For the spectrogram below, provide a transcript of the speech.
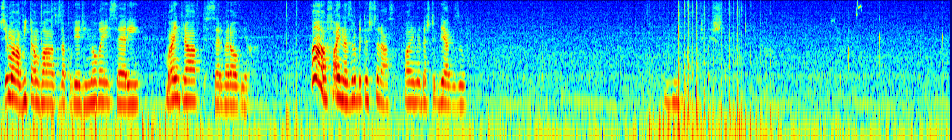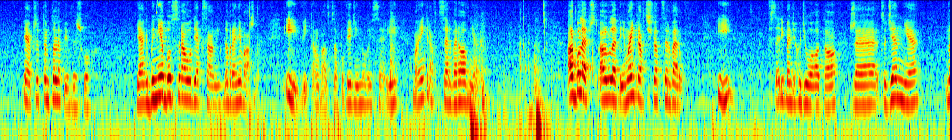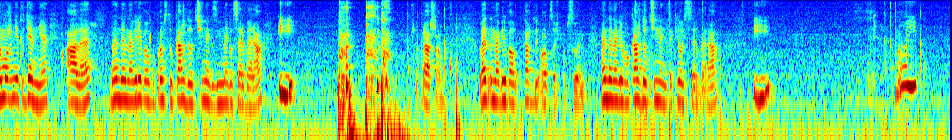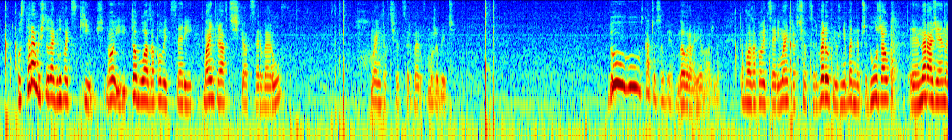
Siema, witam was w zapowiedzi nowej serii Minecraft serwerownia. A, fajne, zrobię to jeszcze raz. Fajny deszczyk diagzów. Mhm. Nie, przedtem to lepiej wyszło. Jakby niebo srało diaksami. Dobra, nieważne. I witam was w zapowiedzi nowej serii Minecraft serwerownia. Albo lepszy, albo lepiej, Minecraft świat serwerów. I w serii będzie chodziło o to, że codziennie, no może nie codziennie, ale będę nagrywał po prostu każdy odcinek z innego serwera i przepraszam, będę nagrywał każdy, o coś popsułem, będę nagrywał każdy odcinek z jakiegoś serwera i no i Postaram się to nagrywać z kimś. No i to była zapowiedź serii Minecraft Świat Serwerów. Minecraft Świat Serwerów może być. Duhu, skaczę sobie. Dobra, nieważne. To była zapowiedź serii Minecraft Świat Serwerów. Już nie będę przedłużał. Yy, na razie. No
